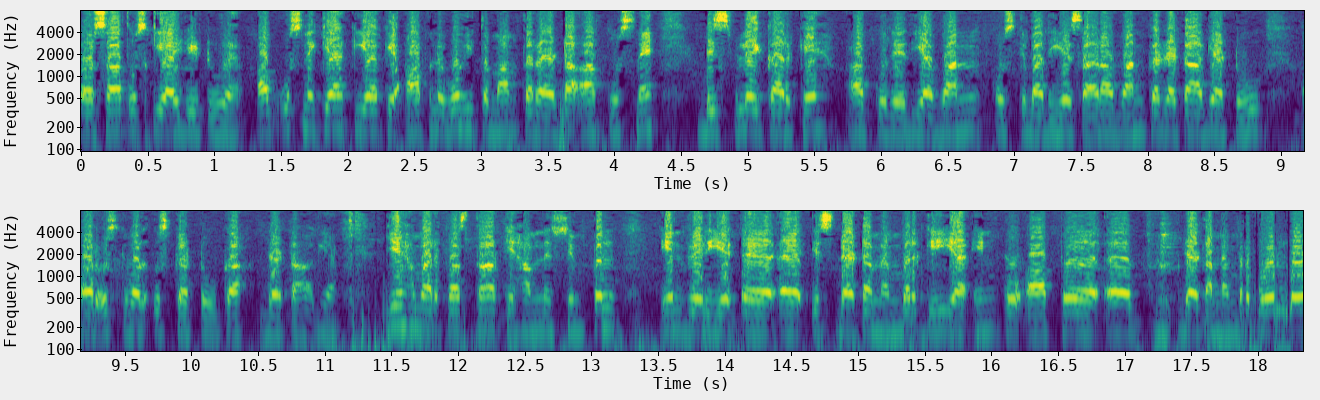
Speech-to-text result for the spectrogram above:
और साथ उसकी आई डी टू है। अब उसने क्या किया कि आपने वही तमाम तरह डाटा आपको उसने डिस्प्ले करके आपको दे दिया। वन उसके बाद ये सारा वन का डाटा आ गया टू और उसके बाद उसका टू का डाटा आ गया। ये हमारे पास था कि हमने सिंपल इन इस डाटा मेंबर की, या इनको आप डाटा मेंबर बोल लो,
